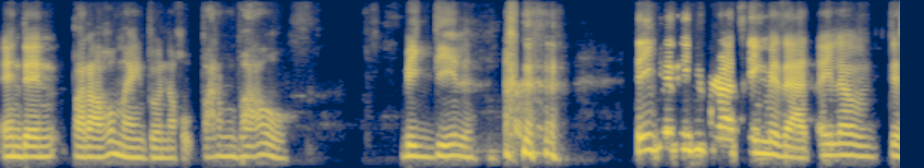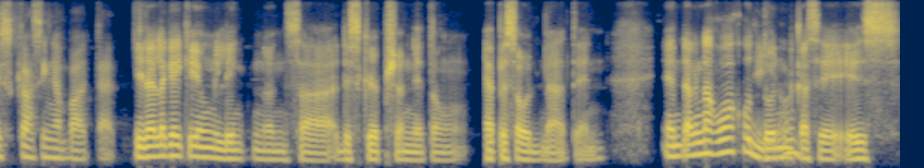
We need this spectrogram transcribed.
And then, parang ako mind blown ako, parang wow, big deal. Thank you, thank you for asking me that. I love discussing about that. Ilalagay ko yung link nun sa description nitong episode natin. And ang nakuha ko dun Ayun. kasi is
